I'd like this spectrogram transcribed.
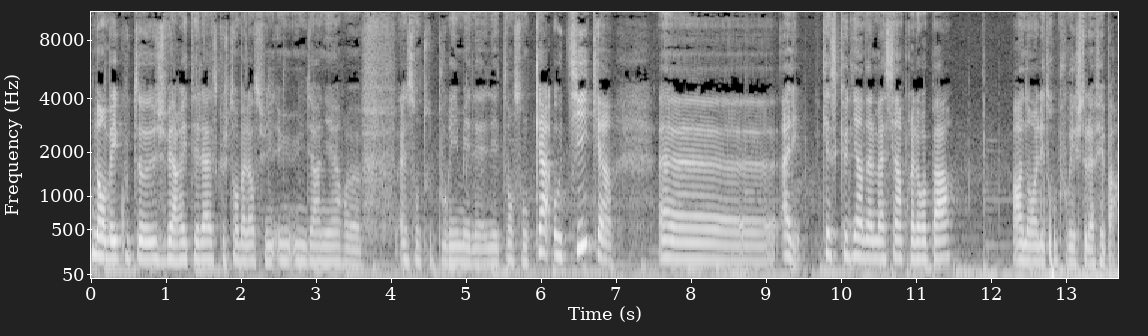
Non, bah écoute, je vais arrêter là. Est-ce que je t'en balance une, dernière elles sont toutes pourries, mais les, temps sont chaotiques. Euh, allez, qu'est-ce que dit un dalmatien après le repas? Ah non, elle est trop pourrie, je te la fais pas.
